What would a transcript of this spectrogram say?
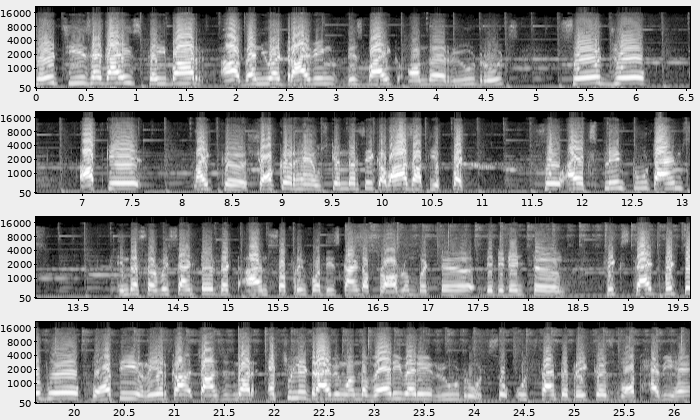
थर्ड चीज़ है गाइज़ कई बार when you are driving this bike on the rude roads so जो आपके लाइक शॉकर uh, है उसके अंदर से एक आवाज़ आती है पट। So I explain two times in the service centre that I am suffering for this kind of problem but they didn't fix that but वो बहुत ही rare chances are actually driving on the very very rude road so उस टाइम पे ब्रेकर्स बहुत हैवी है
